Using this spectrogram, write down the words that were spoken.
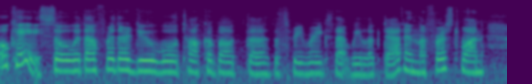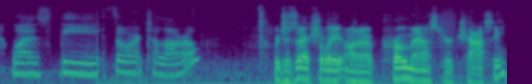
Okay, so without further ado, we'll talk about the, the three rigs that we looked at. And the first one was the Thor Tellaro. Which is actually on a ProMaster chassis.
